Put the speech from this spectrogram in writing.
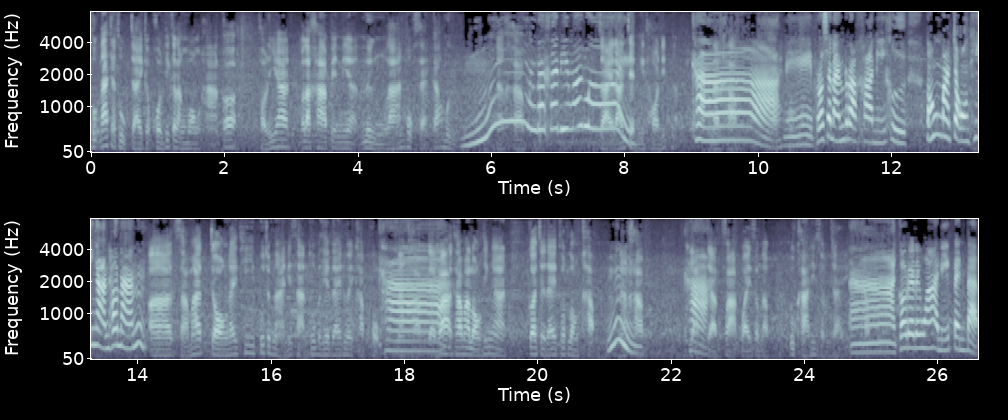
ถูกน่าจะถูกใจกับคนที่กำลังมองหาก็ขออนุญาตราคาเป็นเนี่ยหนึ่งล้านหกแสนเก้าหมื่นอืมนะครับราคาดีมากเลย จ่ายล้านเจ็ดมีทอนนิดหน่อย ค่ะนะครับนี่ เพราะฉะนั้นราคานี้คือต้องมาจองที่งานเท่านั้น อ่าสามารถจองได้ที่ผู้จำหน่ายนิสสันทั่วประเทศได้ด้วยครับผมค่ะนะครับแต่ว่าถ้ามาลองที่งานก็จะได้ทดลองขับอืมนะครับอยาค่ะ กอยากฝากไว้สำหรับ ลูกค้าที่สนใจอ่าครับ ก็เรียกได้ว่าอันนี้เป็นแบบ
